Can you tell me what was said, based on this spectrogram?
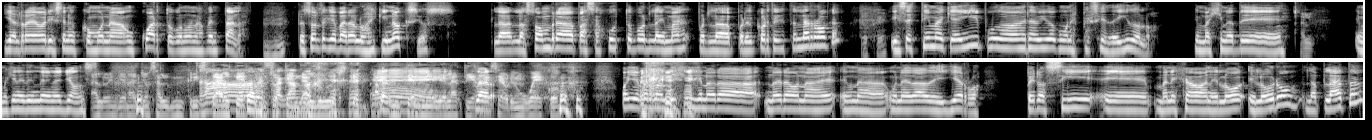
Y alrededor hicieron como una, un cuarto con unas ventanas. Resulta que para los equinoccios, la, la sombra pasa justo por, la por, la, por el corte que está en la roca. Y se estima que ahí pudo haber habido como una especie de ídolo. Imagínate, imagínate Indiana Jones. A lo Indiana Jones, algún cristal Ah, que de pronto tenga luz, que permite en medio de la tierra Claro. y se abre un hueco. Oye, perdón, dije que no era, no era una, una, una edad de hierro, pero sí eh, manejaban el, el oro, la plata,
